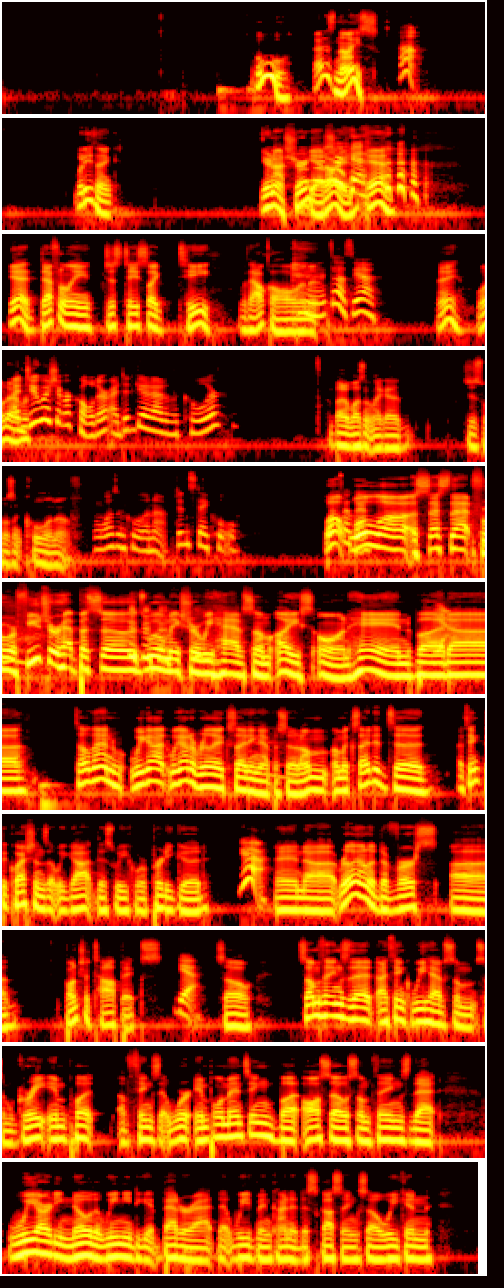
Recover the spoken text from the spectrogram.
Ooh, that is nice. Huh. What do you think? You're not sure I'm yet, not are you? yet. Yeah. Yeah, it definitely just tastes like tea with alcohol in it. it does, yeah. Hey, whatever. I do wish it were colder. I did get it out of the cooler. But it wasn't like a just wasn't cool enough. It wasn't cool enough. Didn't stay cool. Well, okay. we'll uh, assess that for future episodes. we'll make sure we have some ice on hand. But uh, till then, we got we got a really exciting episode. I'm I'm excited to. I think the questions that we got this week were pretty good Yeah. and uh, really on a diverse uh, bunch of topics. Yeah. So some things that I think we have some some great input of things that we're implementing, but also some things that we already know that we need to get better at that we've been kind of discussing, so we can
